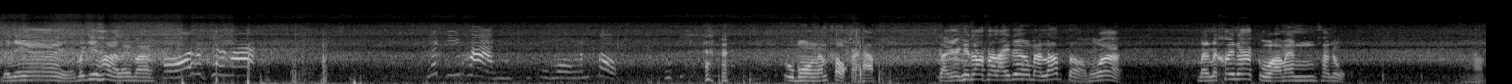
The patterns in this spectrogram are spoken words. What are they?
เป็นยังไง เมื่อกี้ผ่านอะไรมา โอ้สดชื่นมาก เมื่อกี้ผ่านอุโมงค์น้ำตก อุโมงค์น้ำตกอะครับ หลังจากที่เราสไลเดอร์มารอบสองเพราะว่า มันไม่ค่อยน่ากลัวมันสนุกนะครับ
